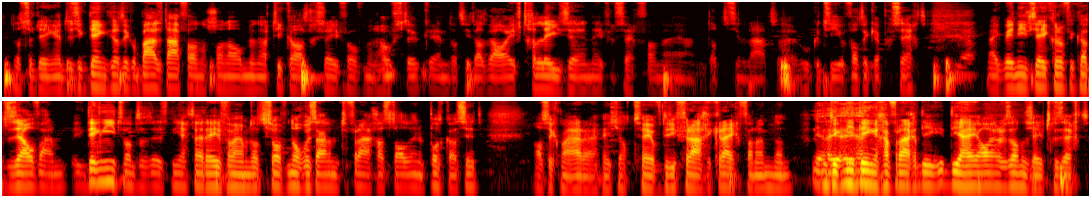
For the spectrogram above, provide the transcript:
Dat soort dingen. Dus ik denk dat ik op basis daarvan gewoon al mijn artikel had geschreven of mijn hoofdstuk. En dat hij dat wel heeft gelezen en heeft gezegd van. eh, ja, dat is inderdaad eh, hoe ik het zie of wat ik heb gezegd. Maar ik weet niet zeker of ik dat zelf aan. Ik denk niet, want het is niet echt een reden voor mij om dat zelf nog eens aan hem te vragen als het al in een podcast zit. Als ik maar, eh, weet je wel, twee of drie vragen krijg van hem, dan Ja, moet ik niet ja. dingen gaan vragen die, die hij al ergens anders heeft gezegd.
